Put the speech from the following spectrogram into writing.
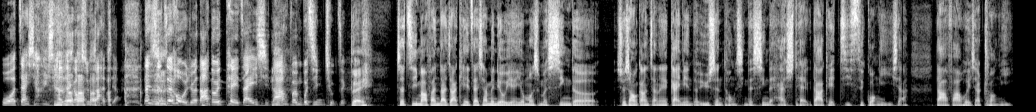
我再想一下，再告诉大家。但是最后，我觉得大家都会配在一起，大家分不清楚这个。对，这集麻烦大家可以在下面留言，有没有什么新的？就像我刚刚讲那个概念的“与神同行”的新的 hashtag，大家可以集思广益一下，大家发挥一下创意。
